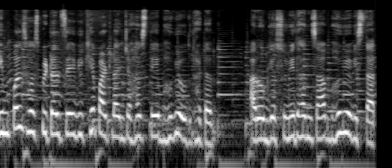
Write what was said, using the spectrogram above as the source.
इम्पल्स हॉस्पिटलचे विखे पाटलांच्या हस्ते भव्य उद्घाटन. आरोग्य सुविधांचा भव्य विस्तार.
